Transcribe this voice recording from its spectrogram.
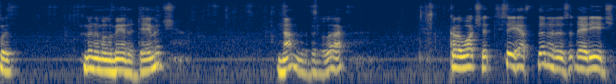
with minimal amount of damage. None with a bit of luck. Got to watch it, see how thin it is at that edge.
